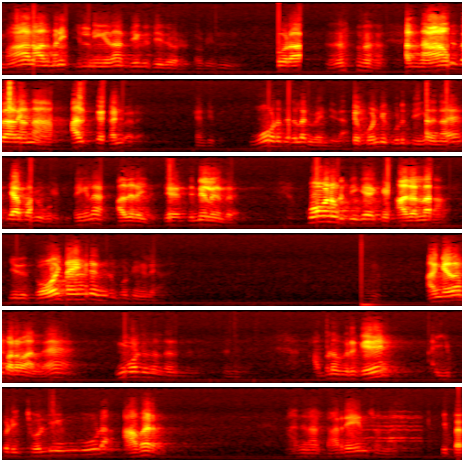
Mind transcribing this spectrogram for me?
மாலை நாலு மணிக்கு இல்ல நீங்க தான் தீங்கு செய்தவர்கள் அப்படின்னு. தரேன்னா அதுக்கு கண் வேற. கண்டிப்பா. ஓடுறதுல வேண்டியதான் கொண்டு கொடுத்தீங்க அதனால அது ரைட் திண்ணலுங்கிற கோவணம் கொடுத்தீங்க கே- அதெல்லாம். இது தோய்த்தாங்க போட்டீங்க இல்லையா? அங்கேதான் பரவாயில்ல. இங்க போட்டு சொல்றேன் அவ்வளவு இருக்கு. இப்படி சொல்லியும் கூட அவர். அது நான் தர்றேன்னு சொன்னார். இப்ப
